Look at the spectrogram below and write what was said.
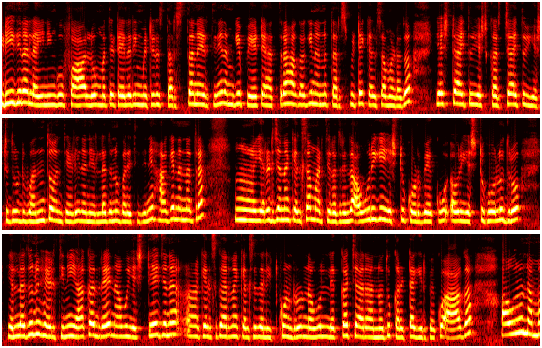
ಇಡೀ ದಿನ ಲೈನಿಂಗು, ಫಾಲು ಮತ್ತು ಟೈಲರಿಂಗ್ ಮೆಟೀರಿಯಲ್ಸ್ ತರಿಸ್ತಾನೆ ಇರ್ತೀನಿ. ನಮಗೆ ಪೇಟೆ ಹತ್ತಿರ ಹಾಗಾಗಿ ನಾನು ತರಿಸ್ಬಿಟ್ಟೆ ಕೆಲಸ ಮಾಡೋದು. ಎಷ್ಟಾಯಿತು, ಎಷ್ಟು ಖರ್ಚಾಯಿತು, ಎಷ್ಟು ದುಡ್ಡು ಬಂತು ಅಂತೇಳಿ ನಾನು ಎಲ್ಲದನ್ನು ಬರಿತಿದ್ದೀನಿ. ಹಾಗೆ ನನ್ನ ಹತ್ರ ಎರಡು ಜನ ಕೆಲಸ ಮಾಡ್ತಿರೋದ್ರಿಂದ ಅವರಿಗೆ ಎಷ್ಟು ಕೊಡಬೇಕು, ಅವ್ರು ಎಷ್ಟು ಹೋಲಿದ್ರು ಎಲ್ಲದನ್ನು ಹೇಳ್ತೀನಿ. ಯಾಕಂದರೆ ನಾವು ಎಷ್ಟೇ ಜನ ಕೆಲಸಗಾರನ ಕೆಲಸದಲ್ಲಿ ಇಟ್ಕೊಂಡ್ರು ನಾವು ಲೆಕ್ಕಾಚಾರ ಅನ್ನೋದು ಕರೆಕ್ಟಾಗಿರಬೇಕು ಆಗ ಅವರು ನಮ್ಮ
